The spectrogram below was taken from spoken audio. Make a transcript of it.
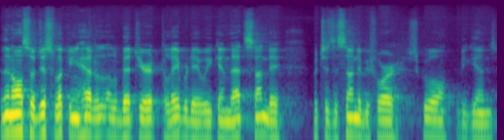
And then also just looking ahead a little bit here to Labor Day weekend, that Sunday, which is the Sunday before school begins,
